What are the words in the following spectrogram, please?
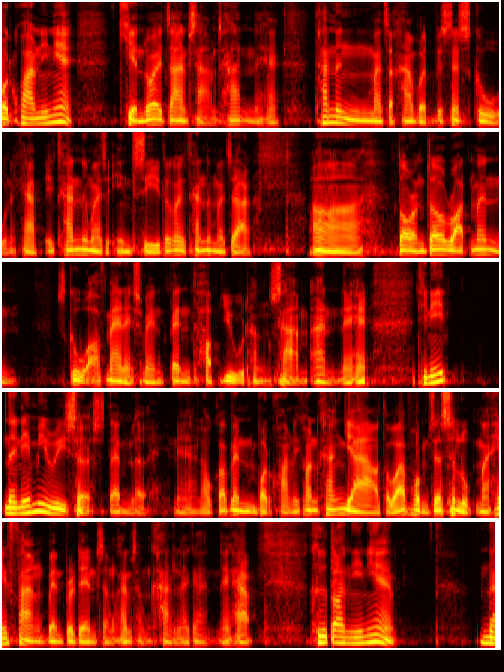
บทความนี้เนี่ยเขียนโดยอาจารย์ 3 ท่านนะฮะท่านหนึ่งมาจาก Harvard Business School นะครับอีกท่านหนึ่งมาจาก INSEAD แล้วก็อีกท่านหนึ่งมาจาก Toronto Rotman School of Management เป็น Top U ทั้ง 3 อันนะฮะทีนี้ ในนี้มี research เต็มเลยนะเราก็เป็นบทความที่ค่อนข้างยาว แต่ว่าผมจะสรุปมาให้ฟังเป็นประเด็นสำคัญสำคัญแล้วกันนะครับ คือตอนนี้เนี่ยใน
